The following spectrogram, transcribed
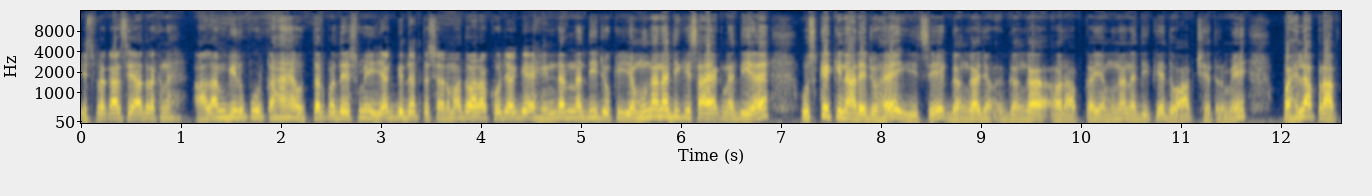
इस प्रकार से याद रखना है। आलमगीरपुर कहाँ है? उत्तर प्रदेश में यज्ञ दत्त शर्मा द्वारा खोजा गया हिंडर नदी, जो कि यमुना नदी की सहायक नदी है, उसके किनारे जो है, इसे गंगा गंगा और आपका यमुना नदी के द्वाब क्षेत्र में पहला प्राप्त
